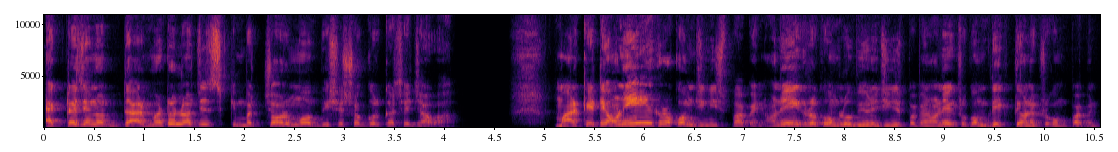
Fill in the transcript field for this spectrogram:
একটা যেন ডার্মাটোলজিস্ট কিংবা চর্ম বিশেষজ্ঞর কাছে যাওয়া। মার্কেটে অনেক রকম জিনিস পাবেন, অনেক রকম লোভনীয় জিনিস পাবেন, অনেক রকম দেখতে অনেক রকম পাবেন।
